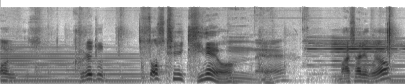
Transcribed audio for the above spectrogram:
어 그래도 서스틴이 기네요. 음, 네. 마샬이고요.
